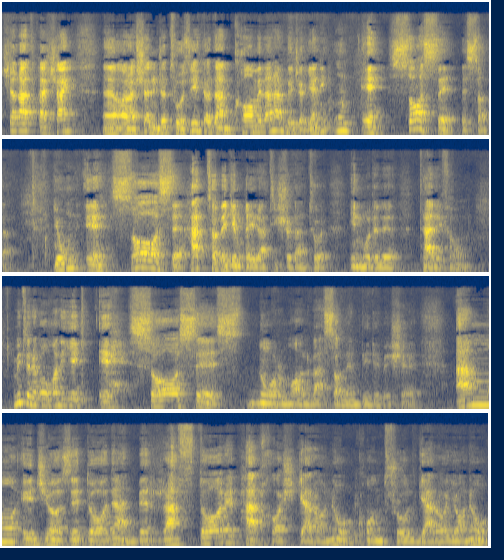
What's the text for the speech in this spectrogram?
چقدر قشنگ. آرشان اینجا توضیح دادن. کاملا هم به جای. یعنی اون احساس حسادت. یا اون احساس حتی بگیم غیرتی شدن تو این مدل تعریف اون. می‌تونه به عنوان یک احساس نرمال و سالم دیده بشه. اما اجازه دادن به رفتار پرخاشگرانه و کنترلگرایانه و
